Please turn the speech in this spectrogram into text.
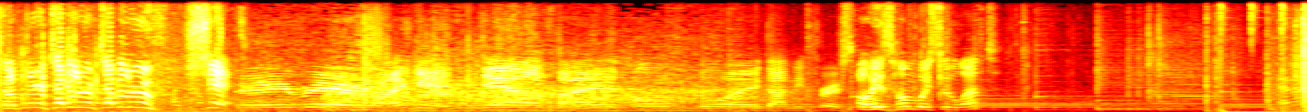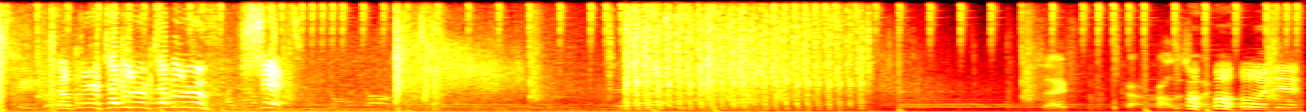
Top of the roof, top of the roof, top of the roof! Shit! Very rare. I get down by homeboy. Got me first. Oh, his homeboy's to the left? Top of the roof, top of the roof, top of the roof! Shit! Safe. Crawl, crawl this way. Oh, dude.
